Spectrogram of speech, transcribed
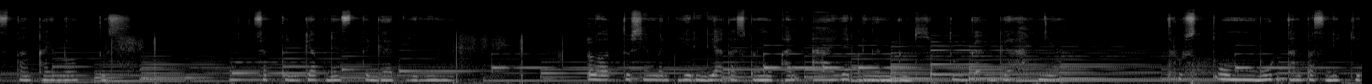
setangkai lotus? Setegap dan setegar dirimu lotus yang berdiri di atas permukaan air dengan begitu gagahnya terus tumbuh tanpa sedikit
